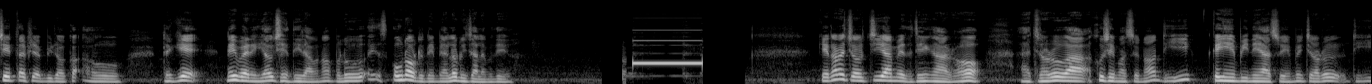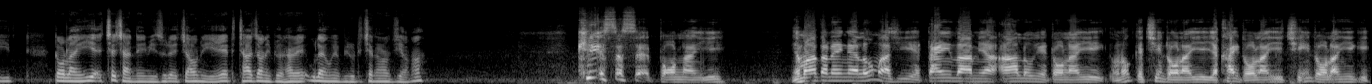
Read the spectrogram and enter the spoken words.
ကျစ်တက်ဖြတ်ပြီးတော့ဟိုတကယ်နေဗယ်နေရောက်ချင်သေးတာပေါ့နော်ဘလို့အုံနောက်တွေနဲ့များလုပ်နေကြလည်းမသိဘူး ကဲတော့ကျွန်တော်ကြည့်ရမယ့်သတင်းကတော့အဲကျွန်တော်တို့ကအခုချိန်မှာဆိုရင်တော့ဒီကရင်ပြည်နယ်ကဆိုရင်ကျွန်တော်တို့ဒီတော်လိုင်းရဲ့အချက်ချာနေပြီဆိုတဲ့အကြောင်းတွေရဲ့တခြားအကြောင်းတွေပြောထားတဲ့ဥလိုက်ဝင်ပြီးတော့တစ်ချက်တော့ကြည့်အောင်နော်ခေတ်ဆက်ဆက်တော်လန်ရေးမြန်မာတိုင်းနိုင်ငံလုံးမှာရှိတဲ့တိုင်းသားများအားလုံးရဲ့တော်လန်ရေးဟိုနော်ကချင်တော်လန်ရေးရခိုင်တော်လန်ရေးချင်းတော်လန်ရေးကြီး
